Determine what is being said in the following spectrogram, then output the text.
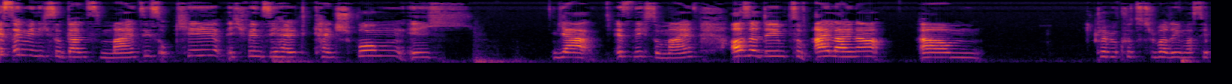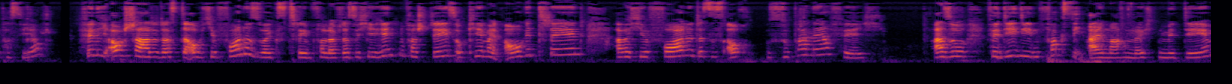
ist irgendwie nicht so ganz meins. Sie ist okay. Ich finde, sie hält keinen Schwung. Ich, ja, ist nicht so meins. Außerdem zum Eyeliner, ähm, können wir kurz drüber reden, was hier passiert? Finde ich auch schade, dass da auch hier vorne so extrem verläuft. Also hier hinten verstehe ich okay, mein Auge tränt, aber hier vorne, das ist auch super nervig. Also für die, die ein Foxy Eye machen möchten mit dem,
